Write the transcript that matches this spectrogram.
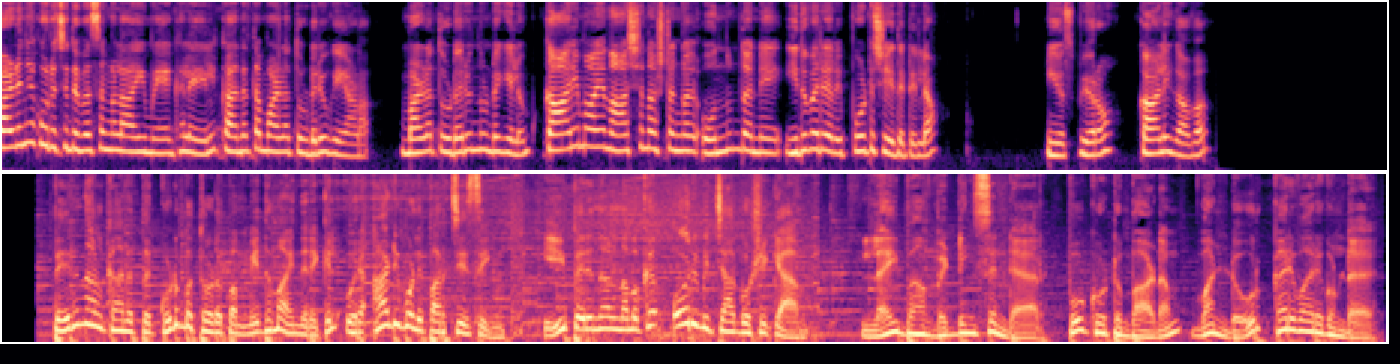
കഴിഞ്ഞ കുറച്ച് ദിവസങ്ങളായി മേഖലയിൽ കനത്ത മഴ തുടരുകയാണ്. മഴ തുടരുന്നുണ്ടെങ്കിലും കാര്യമായ നാശനഷ്ടങ്ങൾ ഒന്നും തന്നെ ഇതുവരെ റിപ്പോർട്ട് ചെയ്തിട്ടില്ല. News bureau Kalikavu. പെരുന്നാൾ കാലത്ത് കുടുംബത്തോടൊപ്പം മിതമായ നിരക്കിൽ ഒരു അടിപൊളി പർച്ചേസിംഗ് ഈ പെരുന്നാൾ നമുക്ക് ഒരുമിച്ച് ആഘോഷിക്കാം. Laiba wedding centre Pookkottumpadam Vandoor Karuvarakundu.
